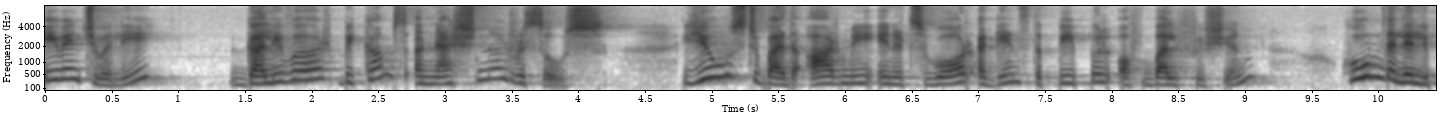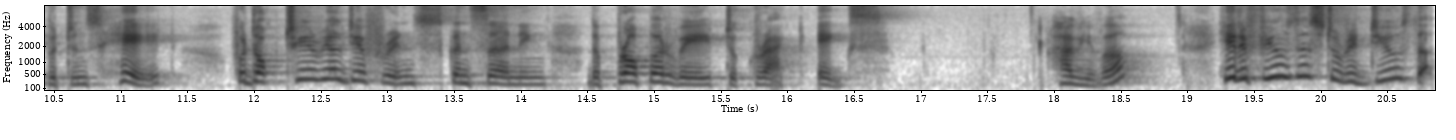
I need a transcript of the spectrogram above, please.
Eventually, Gulliver becomes a national resource used by the army in its war against the people of Bullphishian, whom the Lilliputians hate for doctrinal difference concerning the proper way to crack eggs. However, he refuses to reduce the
